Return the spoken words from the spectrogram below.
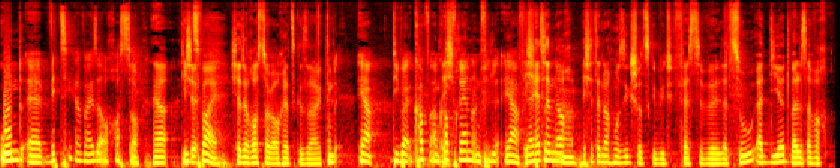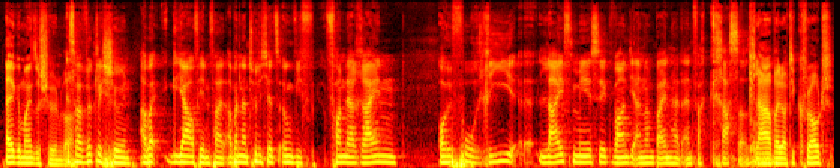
und äh, witzigerweise auch Rostock. ja. Die ich, zwei. ich hätte Rostock auch jetzt gesagt. Und ja, die bei Kopf an Kopf Ich- rennen und viele, ja, Ich vielleicht hätte, so, noch, ja. ich hätte noch Musikschutzgebiet Festival dazu addiert, weil es einfach allgemein so schön war. Es war wirklich schön. Aber ja, auf jeden Fall. Aber natürlich jetzt irgendwie von der reinen Euphorie äh, live-mäßig waren die anderen beiden halt einfach krasser. So. Klar, weil auch die Crowd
